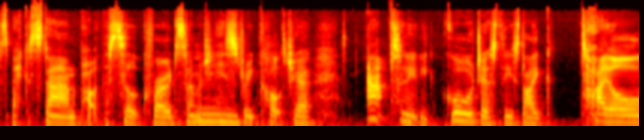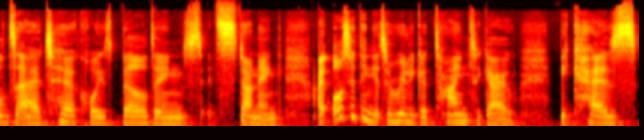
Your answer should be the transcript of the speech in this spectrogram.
Uzbekistan, part of the Silk Road, so much mm. history, culture. It's absolutely gorgeous. These like tiled uh, turquoise buildings. It's stunning. I also think it's a really good time to go because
